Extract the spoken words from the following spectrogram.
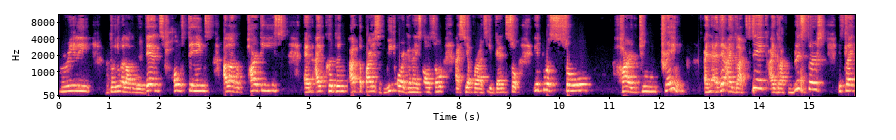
really doing a lot of events, hostings, a lot of parties, and I couldn't at the parties that we organized also as Yaparazzi event. So it was so hard to train. And, and then I got sick, I got blisters. It's like,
